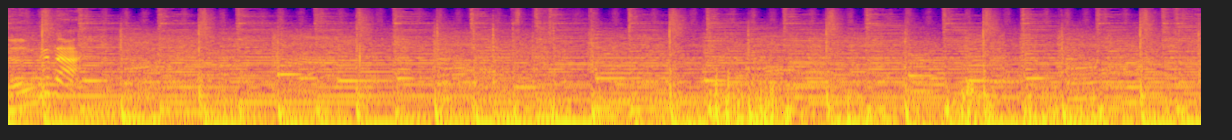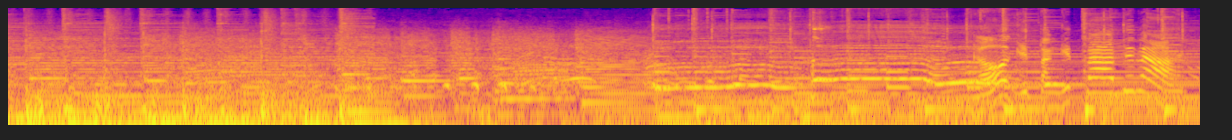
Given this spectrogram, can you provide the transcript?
Ganun din ah. Oo, gitang-gitna din ah. Wala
